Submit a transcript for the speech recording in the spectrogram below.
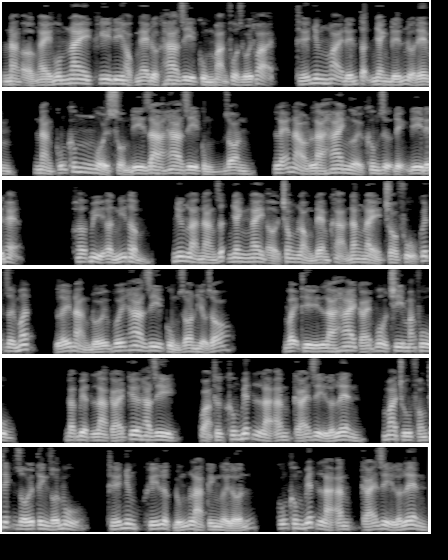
nàng ở ngày hôm nay khi đi học nghe được ha di cùng mạn phụ đối thoại, thế nhưng mãi đến tận nhanh đến nửa đêm, nàng cũng không ngồi xổm đi ra ha di cùng john, lẽ nào là hai người không dự định đi đến hẹn? Hờ bị ẩn nghĩ thầm, nhưng là nàng rất nhanh ngay ở trong lòng đem khả năng này cho phủ quyết rơi mất, lấy nàng đối với ha di cùng john hiểu rõ. Vậy thì là hai cái vô tri mã phu đặc biệt là cái kia ha di quả thực không biết là ăn cái gì lớn lên, ma chú phóng thích dối tinh dối mù, thế nhưng khí lực đúng là kinh người lớn, cũng không biết là ăn cái gì lớn lên,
